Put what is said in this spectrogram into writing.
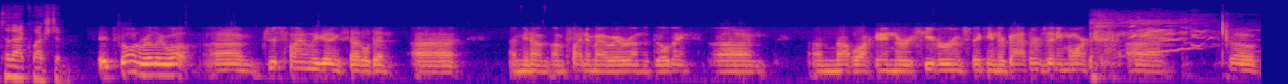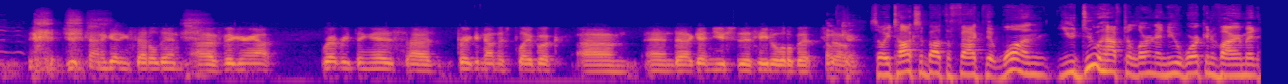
to that question. It's going really well. Um, just finally getting settled in. Uh, I mean, I'm, I'm finding my way around the building. Um, I'm not walking into the receiver rooms thinking they're bathrooms anymore. Uh, so just kind of getting settled in, uh, figuring out where everything is, uh, breaking down this playbook, um, and uh, getting used to this heat a little bit. So. Okay. So he talks about the fact that one, you do have to learn a new work environment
